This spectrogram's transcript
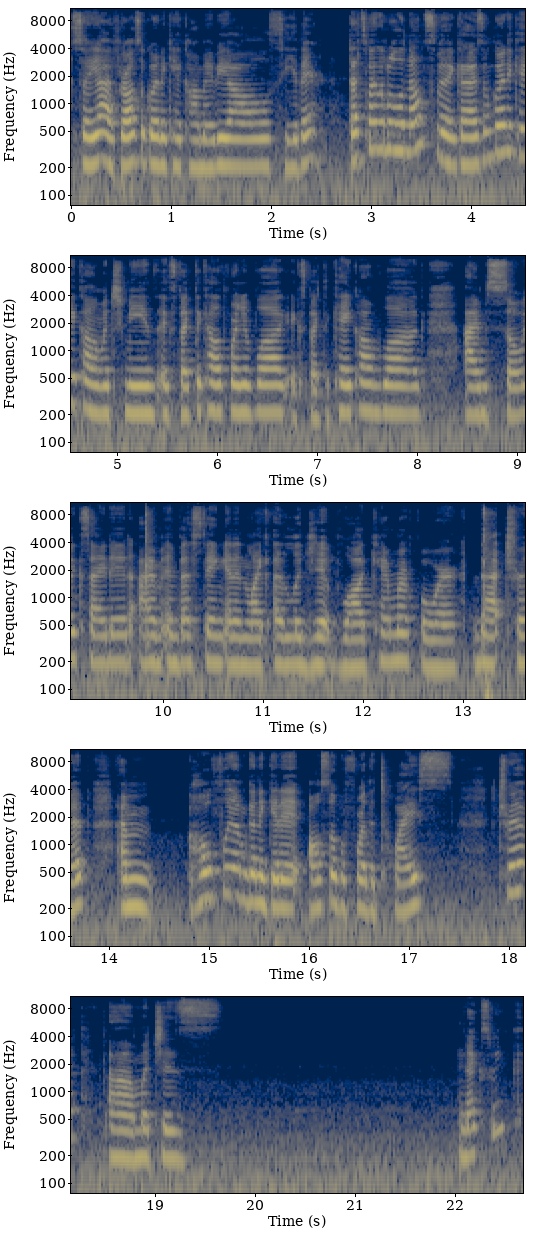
So yeah, if you're also going to KCON, maybe I'll see you there that's my little announcement guys i'm going to kcon which means expect a california vlog expect a kcon vlog i'm so excited i'm investing in like a legit vlog camera for that trip i'm hopefully i'm gonna get it also before the twice trip um, which is next week?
